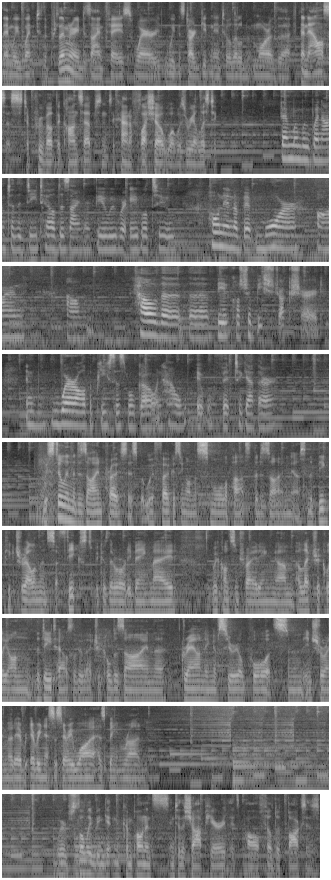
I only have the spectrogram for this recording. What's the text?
Then we went to the preliminary design phase where we started getting into a little bit more of the analysis to prove out the concepts and to kind of flesh out what was realistic. Then when we went on to the detailed design review, we were able to hone in a bit more on um, how the, the vehicle should be structured and where all the pieces will go and how it will fit together. We're still in the design process, but we're focusing on the smaller parts of the design now. So the big picture elements are fixed because they're already being made. We're concentrating um, electrically on the details of the electrical design, the grounding of serial ports and ensuring that every necessary wire has been run. We've slowly been getting components into the shop here. It's all filled with boxes.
